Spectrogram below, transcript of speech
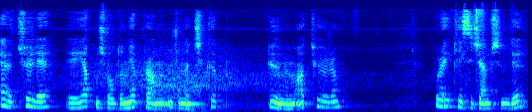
Evet şöyle e, yapmış olduğum yaprağımın ucuna çıkıp düğümümü atıyorum. Burayı keseceğim şimdi.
